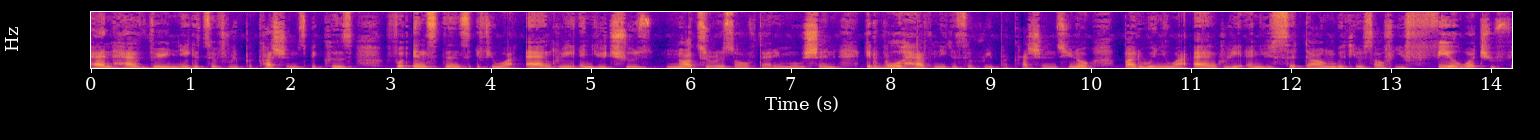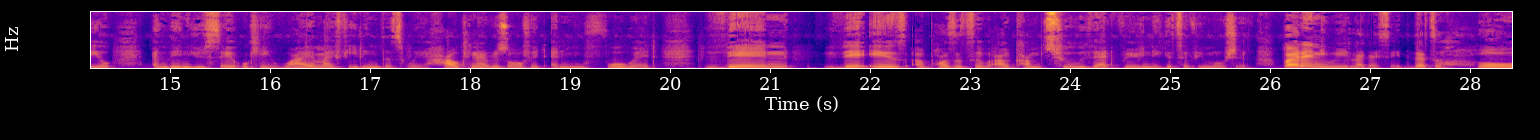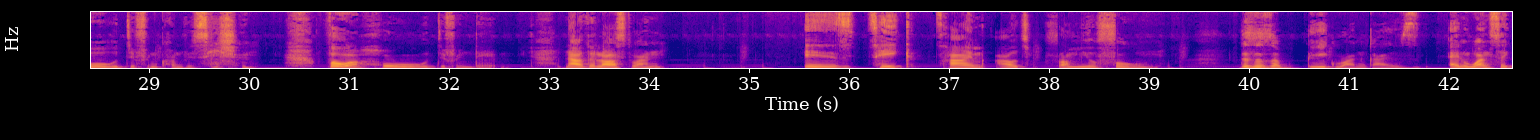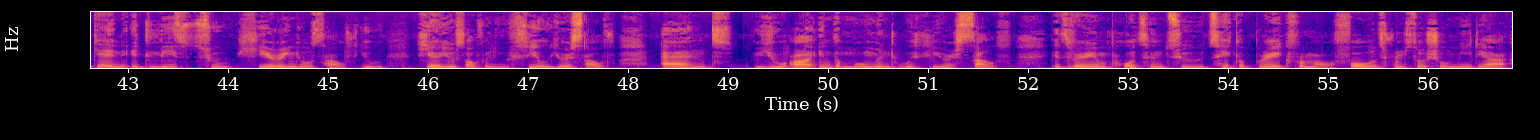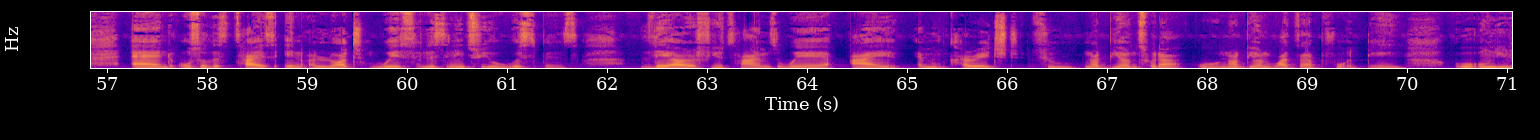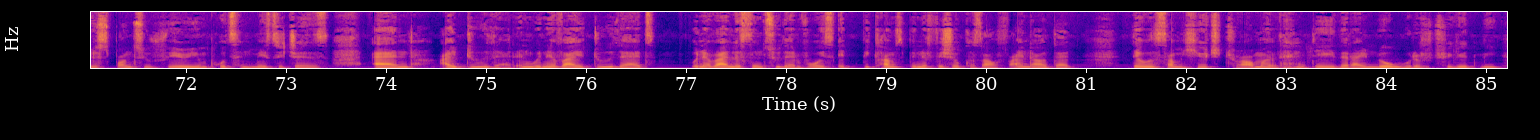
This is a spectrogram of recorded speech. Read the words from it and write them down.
can have very negative repercussions because for instance if you are angry and you choose not to resolve that emotion it will have negative repercussions you know. But when you are angry and you sit down with yourself you feel what you feel and then you say okay why am i feeling this way? How can i resolve it and move forward? Then there is a positive outcome to that very negative emotion. But anyway, like I said, that's a whole different conversation for a whole different day. Now, the last one is take time out from your phone. This is a big one, guys. And once again, it leads to hearing yourself. You hear yourself and you feel yourself. And you are in the moment with yourself. It's very important to take a break from our phones, from social media, and also this ties in a lot with listening to your whispers. There are a few times where I am encouraged to not be on Twitter or not be on WhatsApp for a day or only respond to very important messages. And I do that. And whenever I do that, whenever I listen to that voice, it becomes beneficial because I'll find out that there was some huge drama that day that I know would have triggered me,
